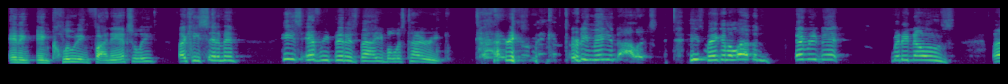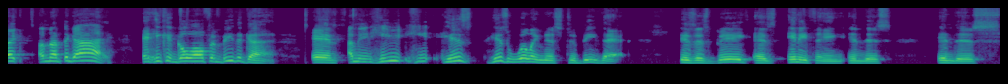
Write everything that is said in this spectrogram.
and in, including financially, like he said, man, he's every bit as valuable as Tyreek. Tyreek's making $30 million. He's making 11 every bit but he knows, like, I'm not the guy. And he could go off and be the guy. And I mean, he he his his willingness to be that is as big as anything in this in this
